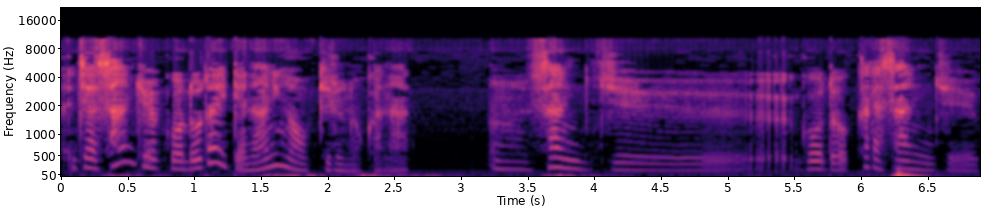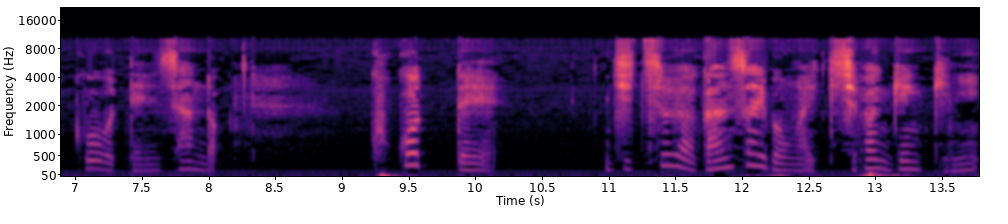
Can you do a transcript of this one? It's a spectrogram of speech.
ー、じゃあ35度台って何が起きるのかな？うん、35度から35.3度。ここって、実はがん細胞が一番元気に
